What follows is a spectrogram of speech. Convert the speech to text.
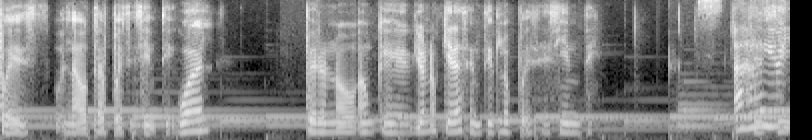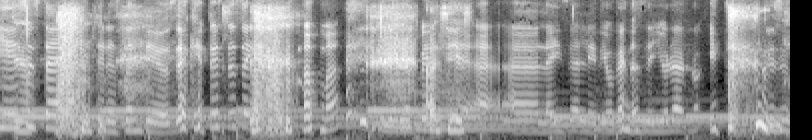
pues la otra pues se siente igual, pero no, aunque yo no quiera sentirlo, pues se siente. Ay, oye, eso está interesante. O sea, que tú estás ahí en tu cama y de repente a, la Isa le dio ganas de llorar, ¿no? Y tú dices,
